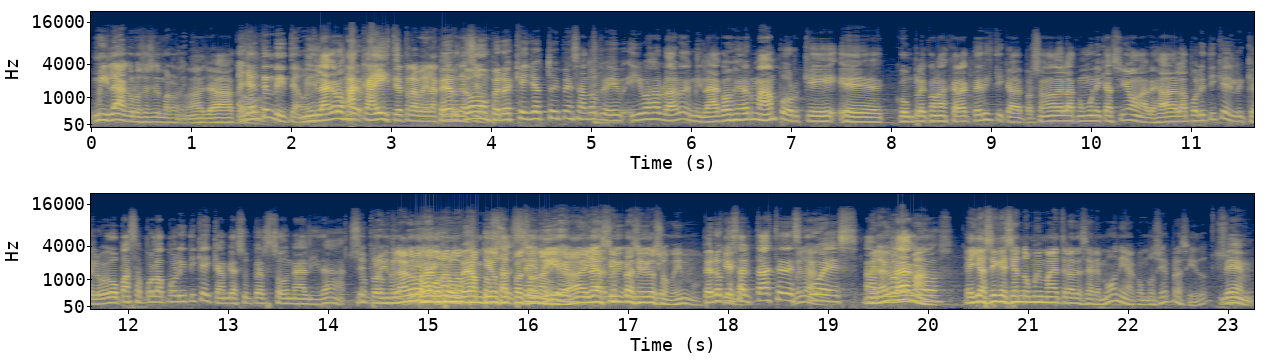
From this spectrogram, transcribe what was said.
Milagros es el más radical. Ah, ya, Ah, entendiste ahora. Milagros Ah, caíste otra vez la Perdón, pero es que yo estoy pensando que ibas a hablar de Milagros Germán porque eh, cumple con las características de persona de la comunicación, alejada de la política, y que luego pasa por la política y cambia su personalidad. Sí, Pero Milagros Germán no cambió su personalidad. Ella Milagro- siempre ha sido eso mismo. Pero que ¿Quién? saltaste después a Milagros Germán. Milagros. Ella sigue siendo muy maestra de ceremonia, como siempre ha sido. Bien,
